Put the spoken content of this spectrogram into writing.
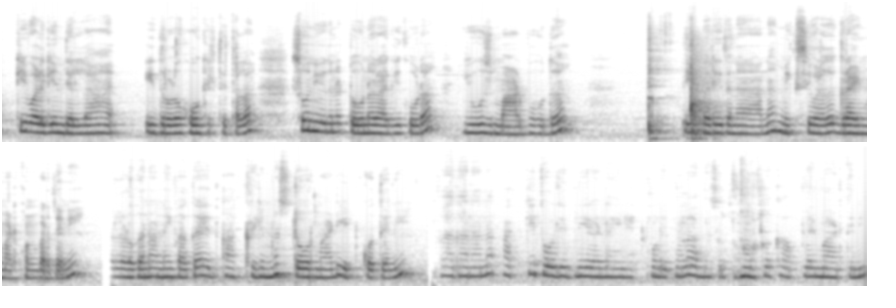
ಅಕ್ಕಿ ಒಳಗಿಂದೆಲ್ಲ ಇದ್ರೊಳಗೆ ಹೋಗಿರ್ತೈತಲ್ಲ. ಸೊ ನೀವು ಇದನ್ನು ಟೋನರ್ ಆಗಿ ಕೂಡ ಯೂಸ್ ಮಾಡ್ಬೋದು ಈಗ ಬರೀ ಇದನ್ನು ನಾನು ಮಿಕ್ಸಿ ಒಳಗೆ ಗ್ರೈಂಡ್ ಮಾಡ್ಕೊಂಡು ಬರ್ತೀನಿ. ಅದರೊಳಗೆ ನಾನು ಇವಾಗ ಆ ಕ್ರೀಮ್ನ ಸ್ಟೋರ್ ಮಾಡಿ ಇಟ್ಕೋತೇನೆ. ಇವಾಗ ನಾನು ಅಕ್ಕಿ ತೊಳೆದಿದ್ದ ನೀರನ್ನು ಏನು ಇಟ್ಕೊಂಡಿದ್ನಲ್ಲ, ಅದನ್ನ ಸ್ವಲ್ಪ ಮುಖಕ್ಕೆ ಅಪ್ಲೈ ಮಾಡ್ತೀನಿ.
